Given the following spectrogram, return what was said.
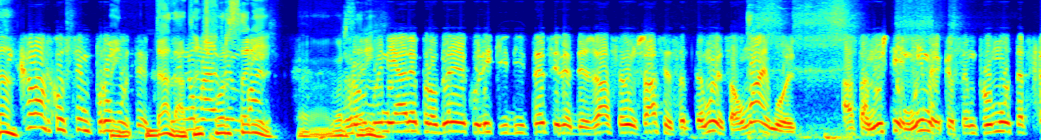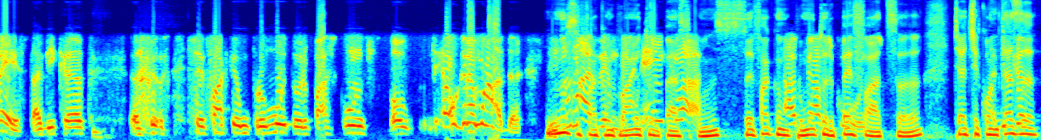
Da. E clar că o să se împrumute. Păi, da, Noi da, nu atunci mai vor avem sări. bani. Uh, Vor sări. România are probleme cu lichiditățile deja sunt șase săptămâni sau mai mult. Asta nu știe nimeni că se împrumută fest, adică se fac împrumuturi pe ascuns, o, e o grămadă. Nu, nu se mai fac avem bani, împrumuturi e pe clar. ascuns, se fac împrumuturi pe ascuns. față. Ceea ce contează,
